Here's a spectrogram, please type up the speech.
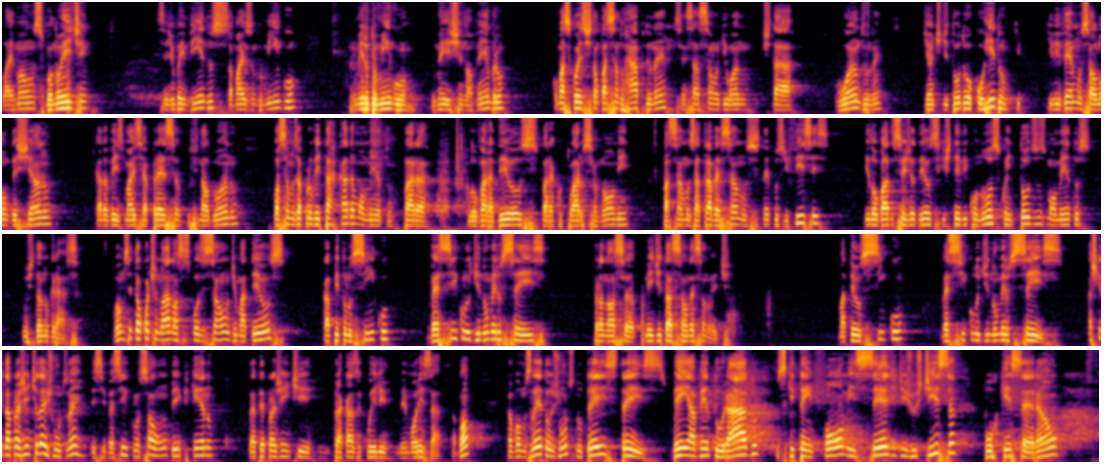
Olá, irmãos, boa noite. Sejam bem-vindos a mais um domingo, primeiro domingo do mês de novembro. Como as coisas estão passando rápido, né? Sensação de o um ano está voando, né? Diante de todo o ocorrido que, que vivemos ao longo deste ano, cada vez mais se apressa o final do ano. Possamos aproveitar cada momento para louvar a Deus, para cultuar o seu nome. Passamos, atravessamos tempos difíceis e louvado seja Deus que esteve conosco em todos os momentos, nos dando graça. Vamos então continuar nossa exposição de Mateus, capítulo 5, versículo de número 6, para nossa meditação dessa noite. Mateus 5, versículo de número 6. Acho que dá para a gente ler junto, né? Esse versículo, só um, bem pequeno, dá até para a gente ir para casa com ele memorizado, tá bom? Então vamos ler todos juntos no 3, 3. Bem-aventurado os que têm fome e sede de justiça, porque serão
